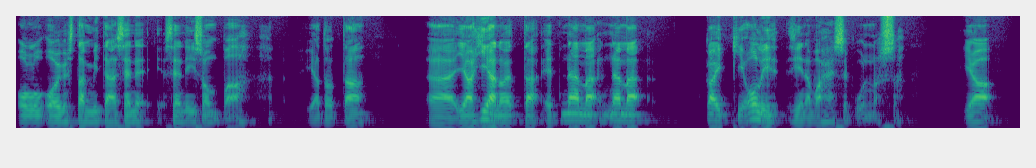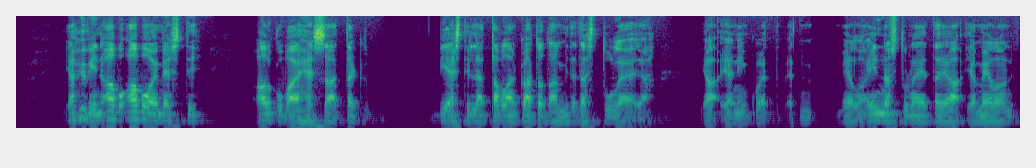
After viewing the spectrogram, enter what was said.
ollut oikeastaan mitään sen, sen isompaa. Ja, tota, ää, ja hienoa, että, että nämä, nämä kaikki oli siinä vaiheessa kunnossa. Ja, ja hyvin avo, avoimesti alkuvaiheessa, että viestillä tavallaan katsotaan, mitä tästä tulee ja, ja, ja niin kuin, että, että meillä on innostuneita ja, ja meillä on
